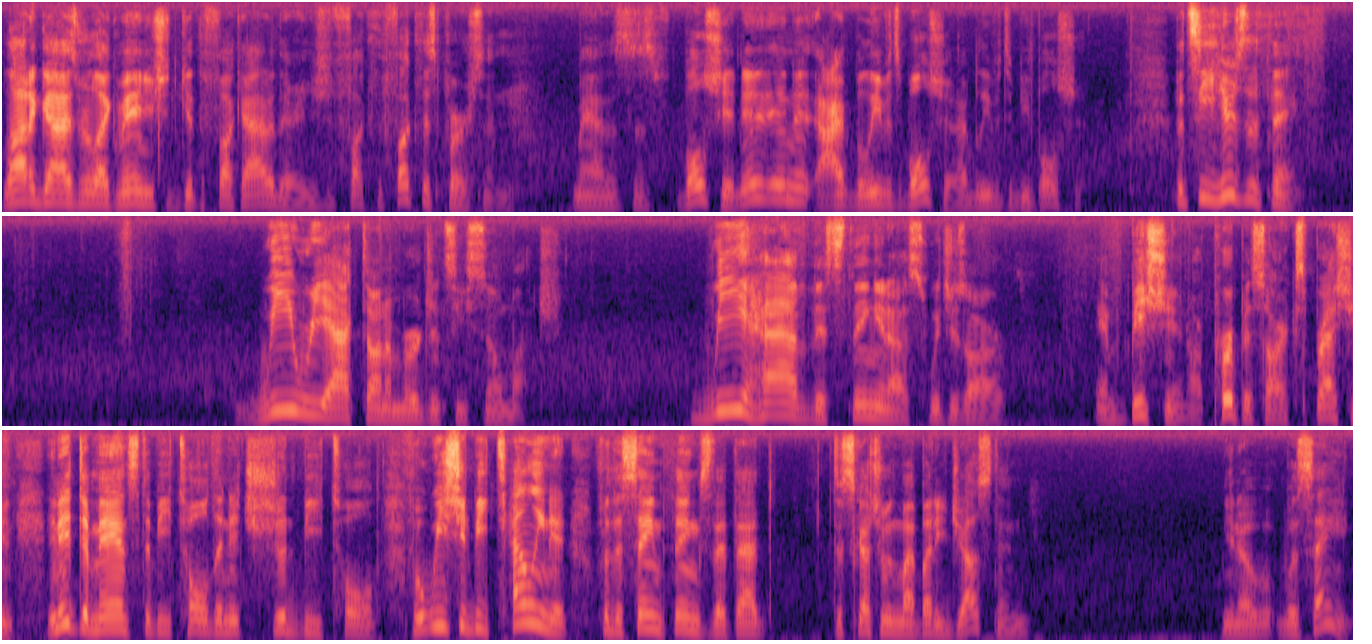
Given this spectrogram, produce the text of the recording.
a lot of guys were like, "Man, you should get the fuck out of there. You should fuck the fuck this person." Man, this is bullshit. And, it, and it, I believe it's bullshit. I believe it to be bullshit. But see, here's the thing. We react on emergency so much. We have this thing in us, which is our ambition, our purpose, our expression, and it demands to be told, and it should be told. But we should be telling it for the same things that that discussion with my buddy Justin, you know, was saying.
